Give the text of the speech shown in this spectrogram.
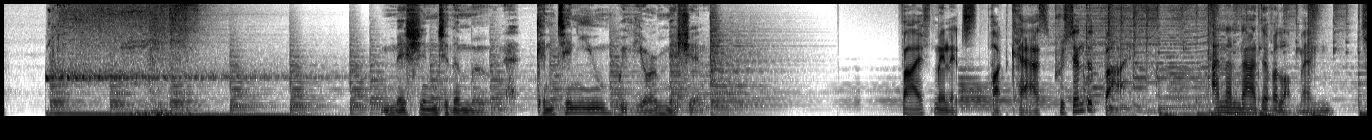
Mission to the Moon. Continue with your mission. 5 minutes podcast presented by Ananda Development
